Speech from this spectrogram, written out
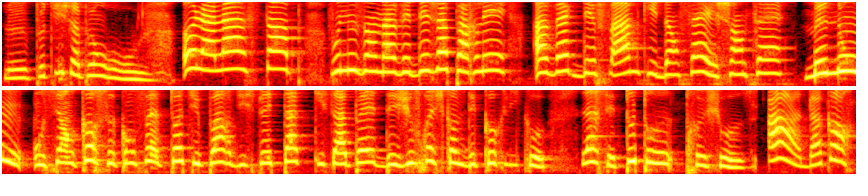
Le petit chaperon rouge. Oh là là, stop Vous nous en avez déjà parlé avec des femmes qui dansaient et chantaient. Mais non, on sait encore ce qu'on fait. Toi, tu parles du spectacle qui s'appelle Des joues fraîches comme des coquelicots. Là, c'est toute autre chose. Ah, d'accord.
